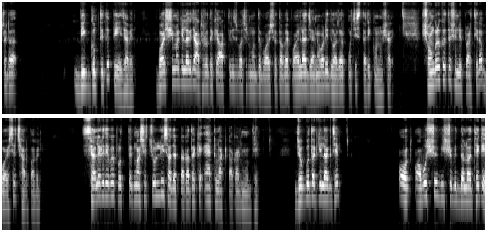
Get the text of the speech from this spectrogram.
সেটা বিজ্ঞপ্তিতে পেয়ে যাবেন। বয়স সীমা কী লাগছে আঠারো থেকে আটত্রিশ বছরের মধ্যে বয়স হতে হবে পয়লা জানুয়ারি দু হাজার পঁচিশ তারিখ অনুসারে। সংরক্ষিত শ্রেণির প্রার্থীরা বয়সে ছাড় পাবেন। স্যালারি দেবে প্রত্যেক মাসে চল্লিশ হাজার টাকা থেকে এক লাখ টাকার মধ্যে। যোগ্যতা কী লাগছে? অবশ্যই বিশ্ববিদ্যালয় থেকে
